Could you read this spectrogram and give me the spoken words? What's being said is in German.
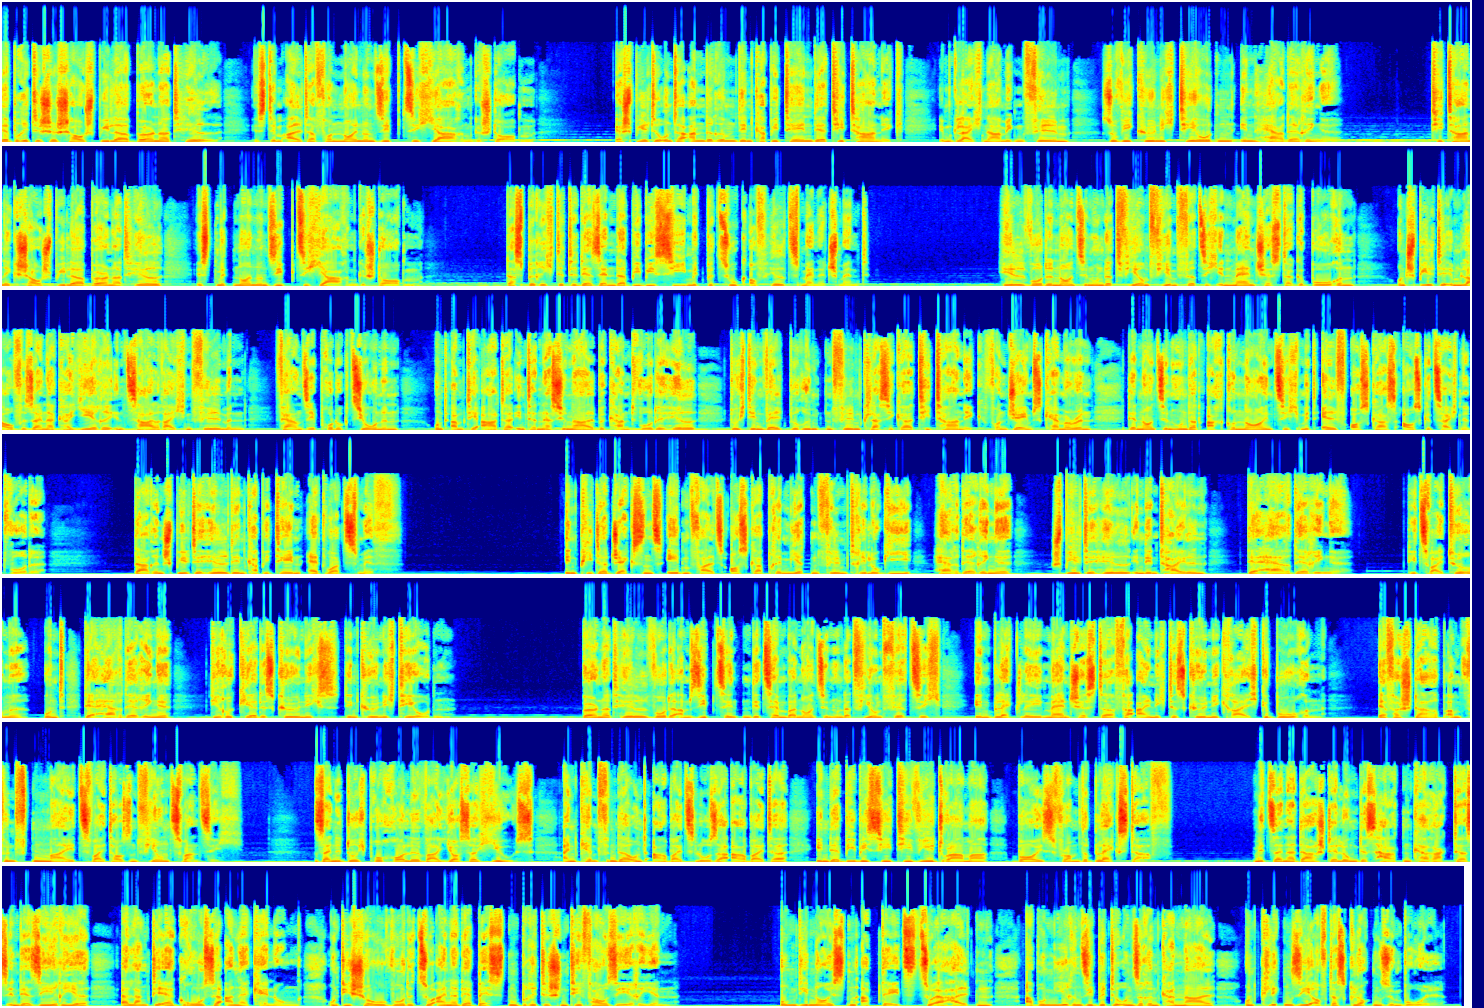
Der britische Schauspieler Bernard Hill ist im Alter von 79 Jahren gestorben. Er spielte unter anderem den Kapitän der Titanic im gleichnamigen Film sowie König Theoden in Herr der Ringe. Titanic-Schauspieler Bernard Hill ist mit 79 Jahren gestorben. Das berichtete der Sender BBC mit Bezug auf Hills Management. Hill wurde 1944 in Manchester geboren und spielte im Laufe seiner Karriere in zahlreichen Filmen, Fernsehproduktionen und am Theater International bekannt wurde Hill durch den weltberühmten Filmklassiker Titanic von James Cameron, der 1998 mit elf Oscars ausgezeichnet wurde. Darin spielte Hill den Kapitän Edward Smith. In Peter Jacksons ebenfalls Oscar-prämierten Filmtrilogie Herr der Ringe spielte Hill in den Teilen Der Herr der Ringe die zwei Türme und der Herr der Ringe, die Rückkehr des Königs, den König Theoden. Bernard Hill wurde am 17. Dezember 1944 in Blackley, Manchester, Vereinigtes Königreich geboren. Er verstarb am 5. Mai 2024. Seine Durchbruchrolle war Jossa Hughes, ein kämpfender und arbeitsloser Arbeiter in der BBC TV-Drama Boys from the Black Stuff. Mit seiner Darstellung des harten Charakters in der Serie erlangte er große Anerkennung und die Show wurde zu einer der besten britischen TV-Serien. Um die neuesten Updates zu erhalten, abonnieren Sie bitte unseren Kanal und klicken Sie auf das Glockensymbol.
